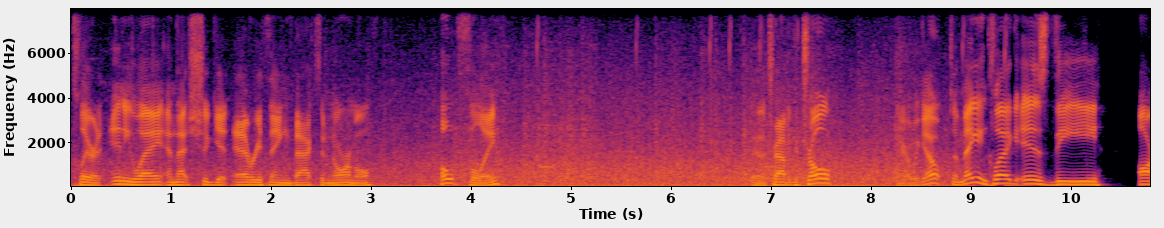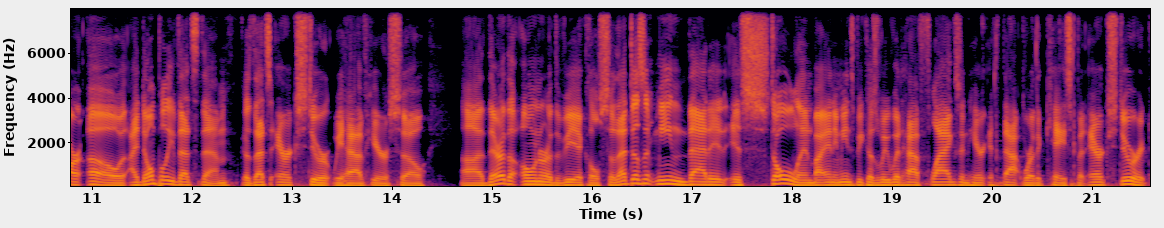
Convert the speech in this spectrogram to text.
clear it anyway, and that should get everything back to normal. Hopefully. Clear the traffic control. There we go. So Megan Clegg is the RO. I don't believe that's them because that's Eric Stewart we have here. So uh, they're the owner of the vehicle. So that doesn't mean that it is stolen by any means because we would have flags in here if that were the case. But Eric Stewart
